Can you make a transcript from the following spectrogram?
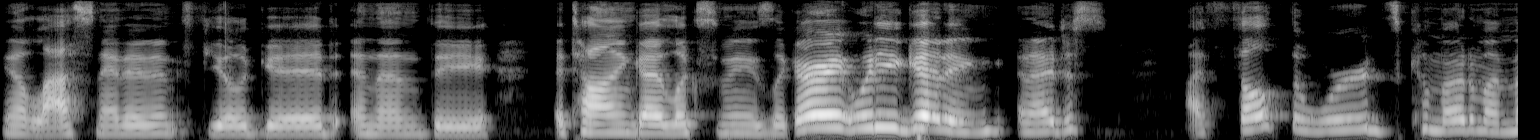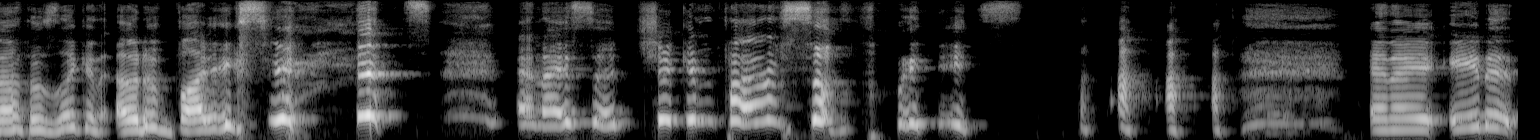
you know, last night I didn't feel good. And then the Italian guy looks at me, he's like, all right, what are you getting? And I just I felt the words come out of my mouth. It was like an out of body experience. and I said, chicken parm sub, please. and I ate it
